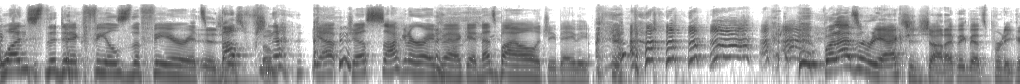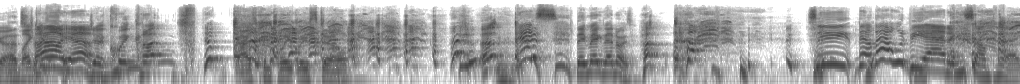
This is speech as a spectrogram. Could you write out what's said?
Once the dick feels the fear, it's, It's boop. just- oh. yep, just sucking it right back in. That's biology, baby. But as a reaction shot, I think that's pretty good. That's like, true. Oh, yeah. just quick cut. Guys completely still. Yes. They make that noise. See, now that would be adding something.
